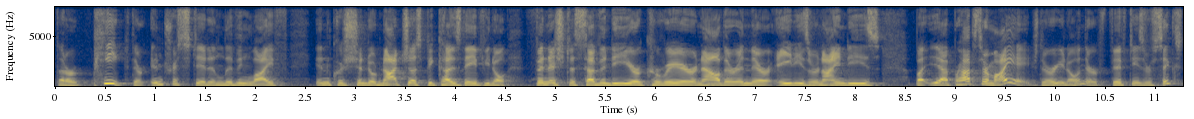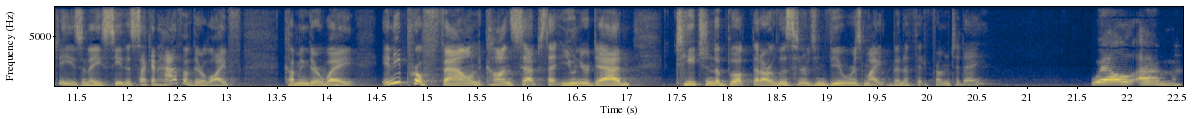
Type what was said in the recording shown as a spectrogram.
that are peaked, they're interested in living life in crescendo, not just because they've, you know, finished a 70-year career and now they're in their 80s or 90s, but yeah, perhaps they're my age. They're, you know, in their 50s or 60s and they see the second half of their life coming their way. Any profound concepts that you and your dad teach in the book that our listeners and viewers might benefit from today? Well, um,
